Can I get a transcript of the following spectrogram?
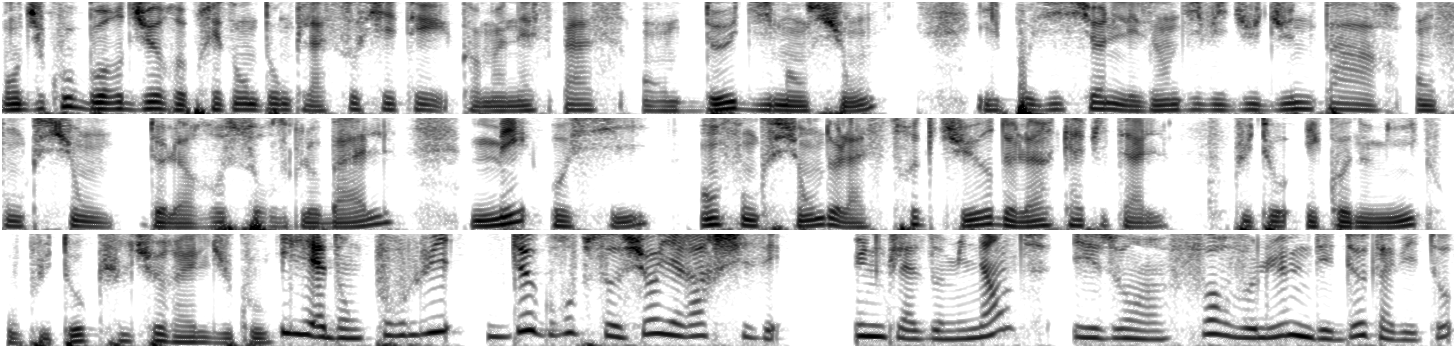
Bon, du coup, Bourdieu représente donc la société comme un espace en deux dimensions. Il positionne les individus d'une part en fonction de leurs ressources globales, mais aussi en fonction de la structure de leur capital plutôt économique ou plutôt culturel du coup. Il y a donc pour lui deux groupes sociaux hiérarchisés. Une classe dominante, ils ont un fort volume des deux capitaux,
